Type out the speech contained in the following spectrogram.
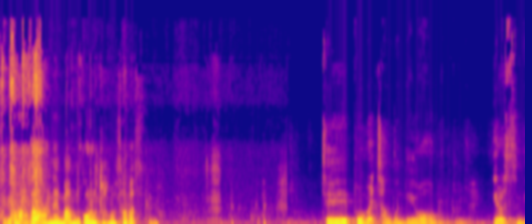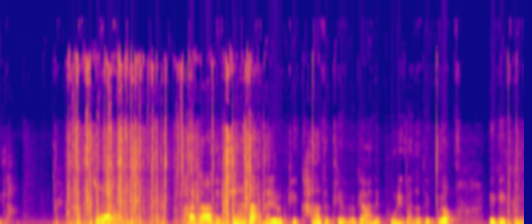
그리고 한가는 망고로도 한번 사봤어요 제 보물창고인데요 이렇습니다 각종 과자들 신상들이 이렇게 가득해요 여기 안에 보리 과자도 있고요 여기 그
